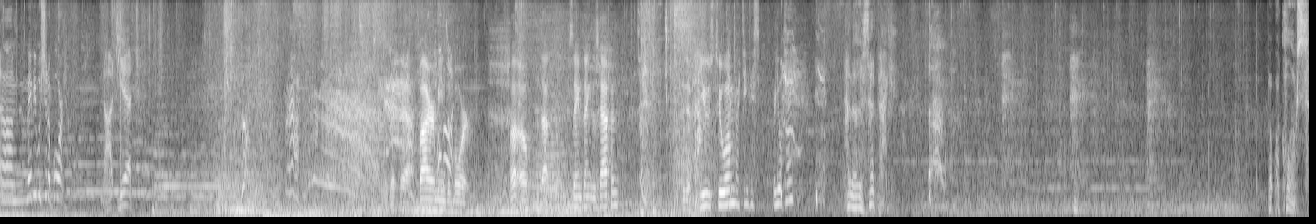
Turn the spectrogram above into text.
Um, maybe we should abort. Not yet. But yeah, fire means abort. Uh-oh. Did that same thing just happen? Did it fuse to him? Octavius, are you okay? Another setback. But we're close.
